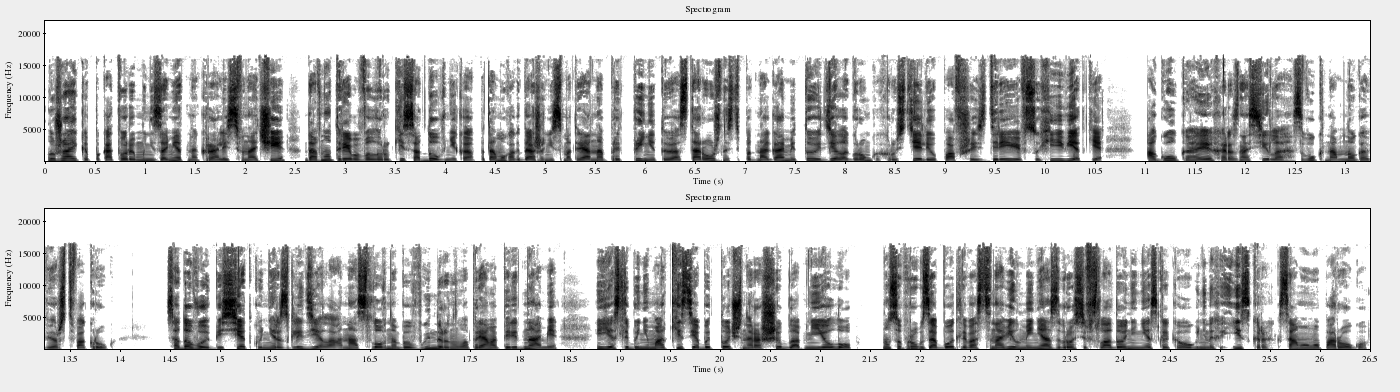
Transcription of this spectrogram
Лужайка, по которой мы незаметно крались в ночи, давно требовала руки садовника, потому как даже несмотря на предпринятую осторожность, под ногами то и дело громко хрустели упавшие с деревьев сухие ветки, а гулкое эхо разносило звук на много верст вокруг. Садовую беседку не разглядела, она словно бы вынырнула прямо перед нами, и если бы не маркиз, я бы точно расшибла об нее лоб но супруг заботливо остановил меня, сбросив с ладони несколько огненных искр к самому порогу.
